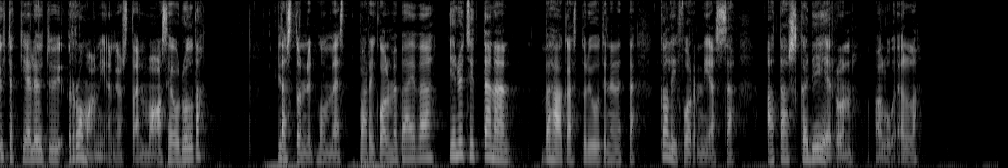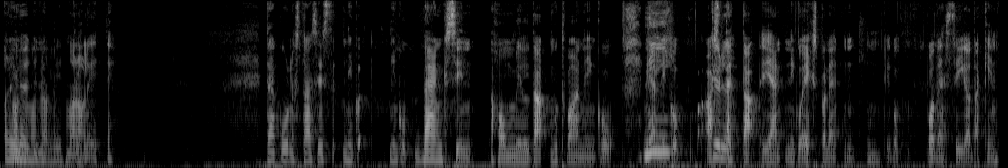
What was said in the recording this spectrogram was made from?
yhtäkkiä löytyi Romanian jostain maaseudulta, Tästä on nyt mun mielestä pari-kolme päivää. Ja nyt sitten tänään vähän aikaa tuli uutinen, että Kaliforniassa Atascaderon alueella oli on löytynyt monoliitti. monoliitti. Tämä kuulostaa siis niin kuin, niin kuin Banksin hommilta, mutta vaan niin kuin, niin, vielä niin kuin astetta kyllä. ja niin kuin eksponen, niin kuin potenssia jotakin.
